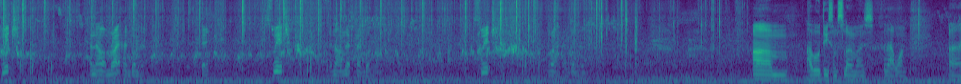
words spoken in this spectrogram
switch, and now I'm right hand dominant. Okay, switch, and now I'm left hand dominant switch, Um, I will do some slow-mos for that one, uh,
